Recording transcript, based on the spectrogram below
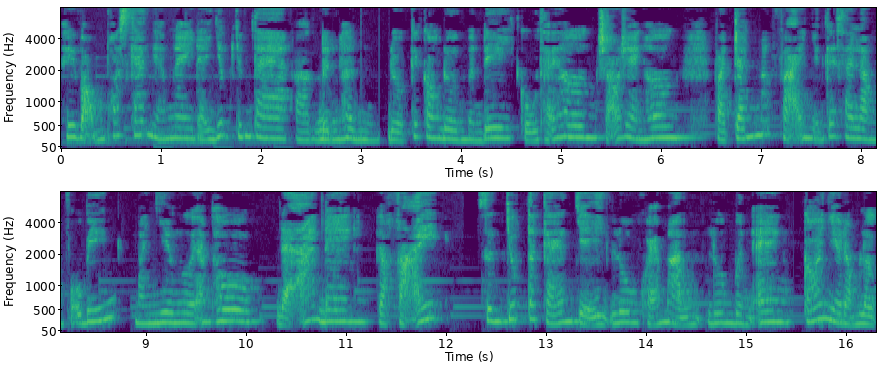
hy vọng podcast ngày hôm nay đã giúp chúng ta à, định hình được cái con đường mình đi cụ thể hơn, rõ ràng hơn và tránh mắc phải những cái sai lầm phổ biến mà nhiều người ăn thô đã, đang gặp phải xin chúc tất cả anh chị luôn khỏe mạnh, luôn bình an, có nhiều động lực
